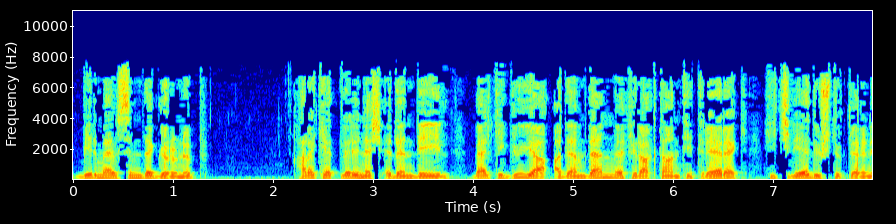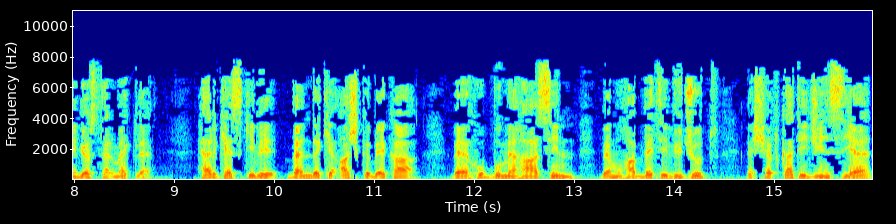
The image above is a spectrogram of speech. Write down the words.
bir mevsimde görünüp hareketleri neşeden değil, belki güya ademden ve firaktan titreyerek hiçliğe düştüklerini göstermekle herkes gibi bendeki aşkı beka ve hubbu mehasin ve muhabbeti vücut ve şefkati cinsiye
